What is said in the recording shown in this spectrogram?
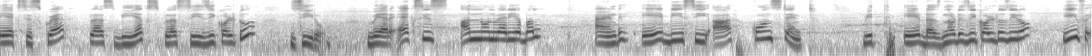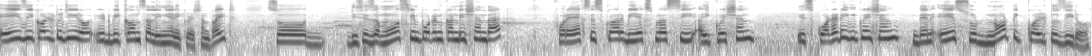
a x square plus b x plus c is equal to zero where x is an variable and a b c are constant with a does not is equal to 0 if a is equal to 0 it becomes a linear equation right? So this is the most important condition that for ax square bx plus c equation is quadratic equation then a should not equal to 0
